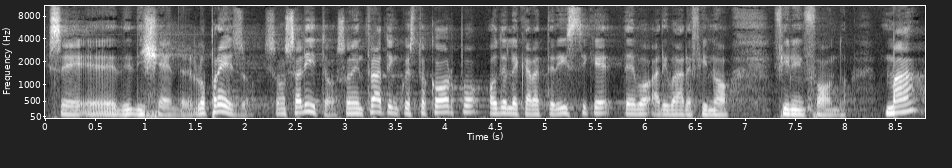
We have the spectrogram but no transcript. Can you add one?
se, eh, di, scendere. L'ho preso, sono salito, sono entrato in questo corpo, ho delle caratteristiche, devo arrivare fino, fino in fondo. Ma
